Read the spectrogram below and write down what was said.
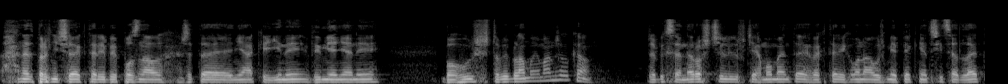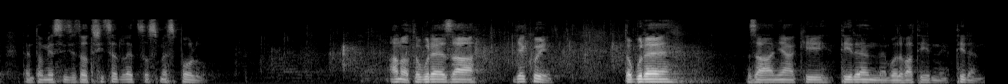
hned první člověk, který by poznal, že to je nějaký jiný, vyměněný, Bohuž, to by byla moje manželka. Že bych se neroštilil v těch momentech, ve kterých ona už mě pěkně 30 let, tento měsíc je to 30 let, co jsme spolu. Ano, to bude za, děkuji, to bude za nějaký týden nebo dva týdny, týden,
